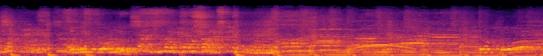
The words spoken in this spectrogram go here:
5 segundos. Trocou.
